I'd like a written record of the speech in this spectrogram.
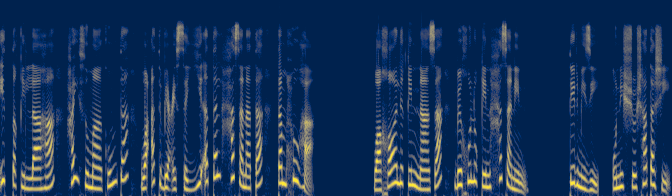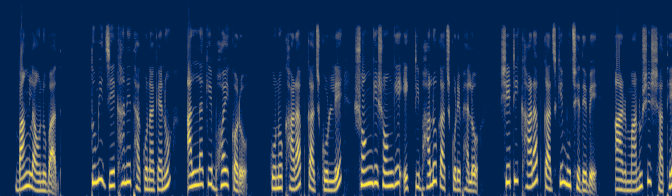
ইত্তাকিল্লাহা হাইসুমা কুমতা ওয়া আতবিআস সাইয়্যাতাল হাসানাতা তামহুহা। ওয়া খালিকিন নাসা বেখুলুকিন হাসানিন। তিরমিজি, উনিশশো বাংলা অনুবাদ। তুমি যেখানে থাকো না কেন, আল্লাহকে ভয় করো। কোনো খারাপ কাজ করলে সঙ্গে সঙ্গে একটি ভালো কাজ করে ফেলো। সেটি খারাপ কাজকে মুছে দেবে, আর মানুষের সাথে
